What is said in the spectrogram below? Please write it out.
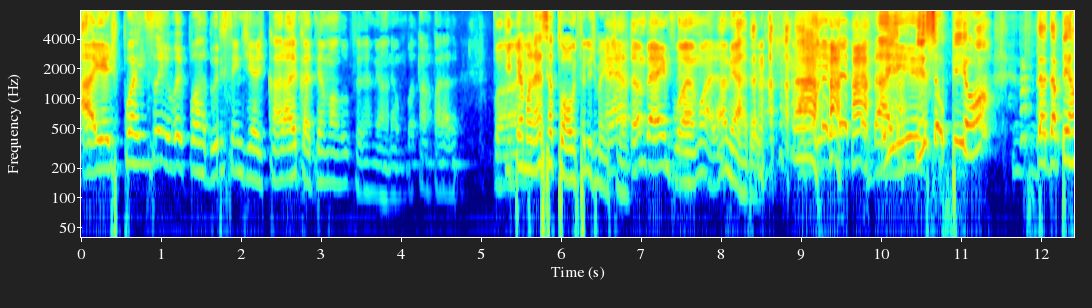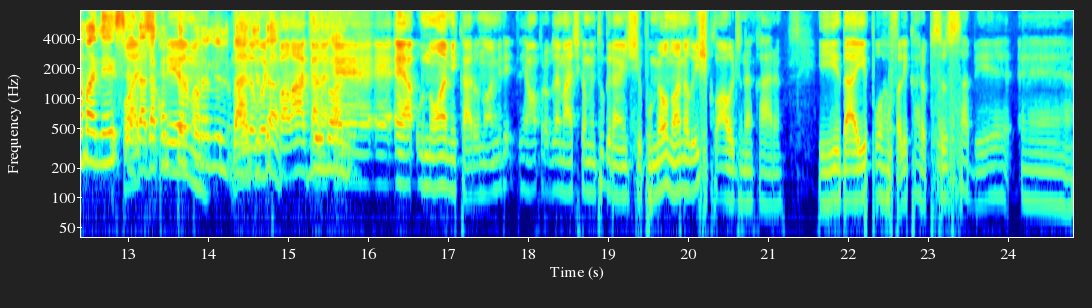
Aí eles, porra, isso aí, vai, porra, duro e sem dinheiro. Caralho, cara, tem maluco. Falei, ah, merda, né? Vamos botar uma parada. Que Pana. permanece atual, infelizmente, É, né? também, porra, mano, é uma merda. Aí, daí... Isso é o pior da, da permanência, Pode da, da crer, mano. contemporaneidade. Mas eu vou da- te falar, cara, nome. é, é- é o nome, cara. O nome tem uma problemática muito grande. Tipo, o meu nome é Luiz Cláudio, né, cara? E daí, porra, eu falei, cara, eu preciso saber é,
